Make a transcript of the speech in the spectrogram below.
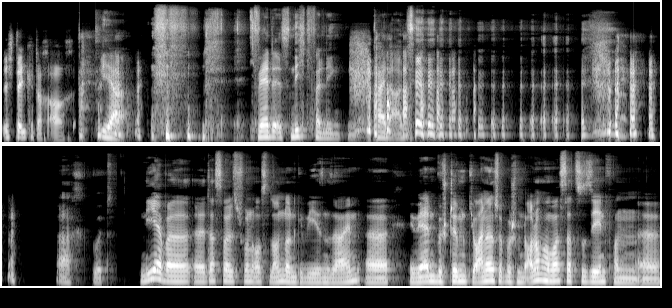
Ich denke doch auch. Ja. Ich werde es nicht verlinken. Keine Angst. Ach, gut. Nee, aber äh, das soll es schon aus London gewesen sein. Äh, wir werden bestimmt, Johannes wird bestimmt auch noch mal was dazu sehen von äh,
